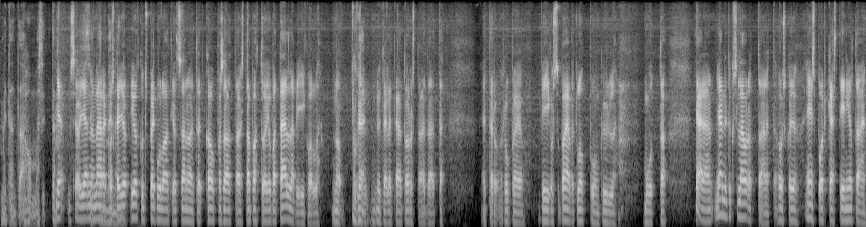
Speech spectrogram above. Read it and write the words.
miten tämä homma sitten ja Se on jännä nähdä, menee. koska jo, jotkut spekulaatiot sanoivat, että kauppa saattaisi tapahtua jopa tällä viikolla. No okay. nyt eletään torstaita, että, että rupeaa viikossa päivät loppuun kyllä, mutta jäädään jännityksellä odottaa, että olisiko jo ensi podcastiin jotain,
